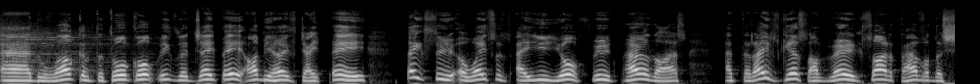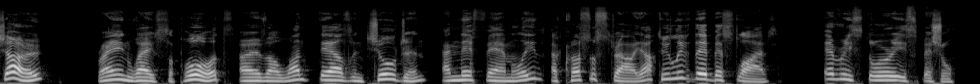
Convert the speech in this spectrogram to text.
and welcome to Talk All Things with JP. I'm your host, JP. Thanks to Oasis AU, your food paradise. And today's guest, I'm very excited to have on the show. Brainwave supports over 1,000 children and their families across Australia to live their best lives. Every story is special.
